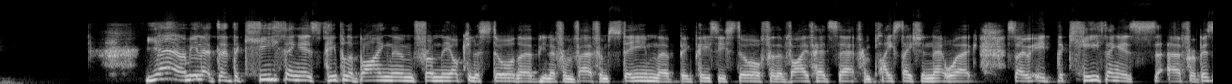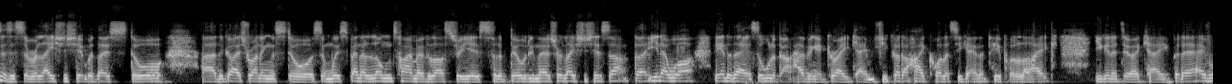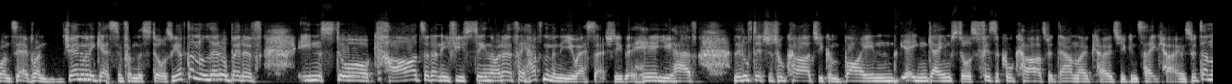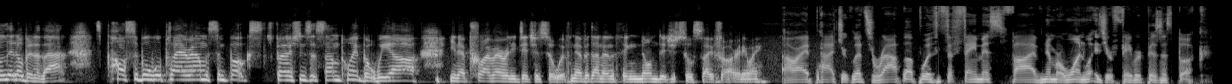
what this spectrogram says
Yeah, I mean the, the key thing is people are buying them from the Oculus store, the you know from from Steam, the big PC store for the Vive headset, from PlayStation Network. So it, the key thing is uh, for a business it's a relationship with those store, uh, the guys running the stores, and we've spent a long time over the last three years sort of building those relationships up. But you know what? At the end of the day, it's all about having a great game. If you've got a high quality game that people like, you're going to do okay. But uh, everyone's everyone generally gets them from the stores. We have done a little bit of in-store cards. I don't know if you've seen them. I don't know if they have them in the US actually, but here you have little digital cards you can buy in in game stores, physical cards with download codes you can take home. So we've done a little bit of that. It's possible we'll play around with some boxed versions at some point, but we are, you know, primarily digital. We've never done anything non-digital so far, anyway. All right, Patrick, let's wrap up with the famous five. Number one, what is your favorite business book?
